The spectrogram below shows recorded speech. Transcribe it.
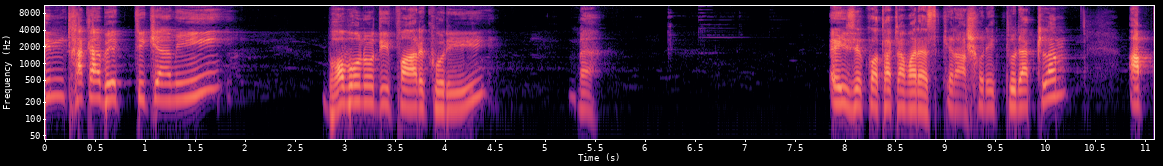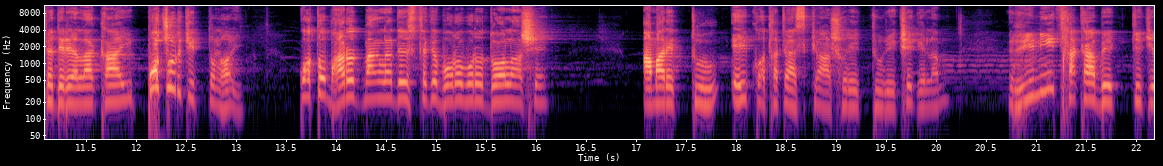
ঋণ থাকা ব্যক্তিকে আমি ভব নদী পার করি না। এই যে কথাটা আমার আজকের আসরে একটু রাখলাম, আপনাদের এলাকায় প্রচুর কীর্তন হয়। কত ভারত বাংলাদেশ থেকে বড় বড় দল আসে। আমার একটু এই কথাটা আজকে আসরে একটু রেখে গেলাম। ঋণী থাকা ব্যক্তিকে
